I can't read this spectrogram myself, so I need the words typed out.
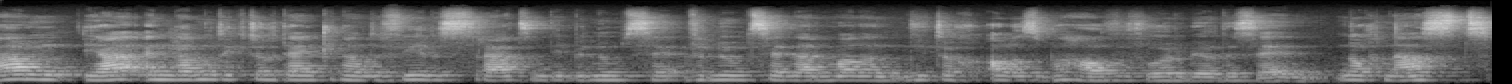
Um, ja, en dan moet ik toch denken aan de vele straten die benoemd zijn, vernoemd zijn naar mannen die toch alles behalve voorbeelden zijn. Nog naast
